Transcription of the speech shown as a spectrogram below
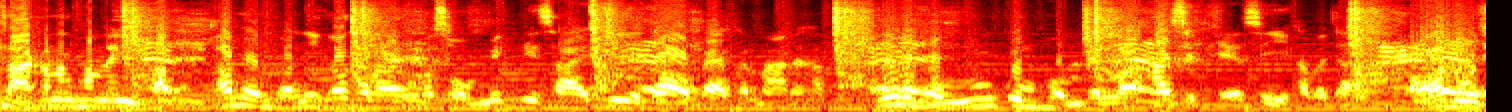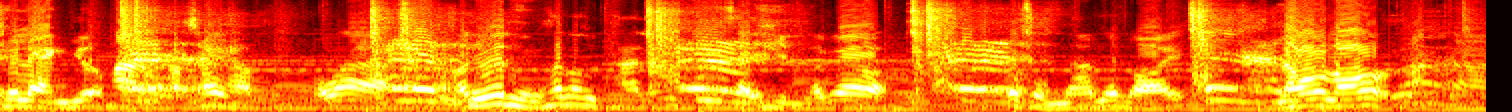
นี้นักศึกษากำลังทำอะไรอยู่ครับ ครับผมตอนนี้ก็กำลังผสมมิกดีไซน์ที่ก็ออกแบบกันมานะครับนี่กับผมกลุ่มผมเป็น 150 KC ครับอาจารย์อ๋อดูใช้แรงเยอะมากเลยครับ ใช่ครับ เพราะว่าตอนนี้ก็ถึงขั้นตอนสุดท้ายแล้วคือใส่หินแล้วก็ผสมน้ำเรียบร้อย แล้วแล้วหลังจาก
